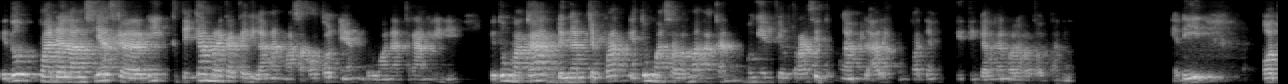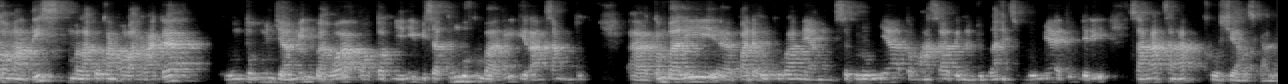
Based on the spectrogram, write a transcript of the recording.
itu pada lansia sekali lagi ketika mereka kehilangan masa ototnya yang berwarna terang ini itu maka dengan cepat itu masa lemak akan menginfiltrasi untuk mengambil alih tempat yang ditinggalkan oleh otot tadi. Jadi otomatis melakukan olahraga untuk menjamin bahwa otot ini bisa tumbuh kembali, dirangsang untuk uh, kembali uh, pada ukuran yang sebelumnya atau masa dengan jumlah yang sebelumnya itu menjadi sangat-sangat krusial sekali.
